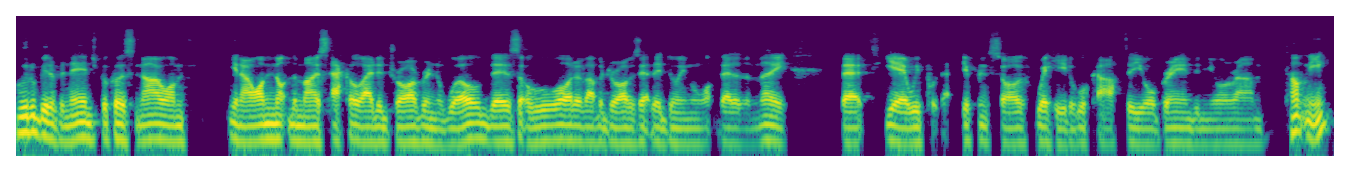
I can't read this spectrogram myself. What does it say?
little bit of an edge because no, I'm, you know, I'm not the most accoladed driver in the world. There's a lot of other drivers out there doing a lot better than me. But yeah, we put that difference of we're here to look after your brand and your um, company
